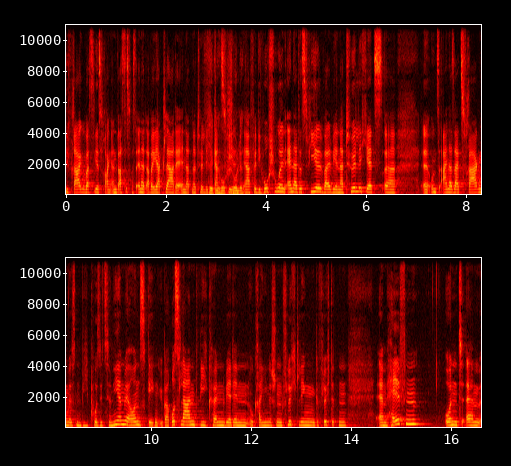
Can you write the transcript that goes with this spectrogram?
Die Frage, was Sie jetzt fragen, an was es was ändert. Aber ja klar, der ändert natürlich für ganz viel. Ja, für die Hochschulen ändert es viel, weil wir natürlich jetzt äh, äh, uns einerseits fragen müssen, wie positionieren wir uns gegenüber Russland, wie können wir den ukrainischen Flüchtlingen, Geflüchteten ähm, helfen. Und ähm,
